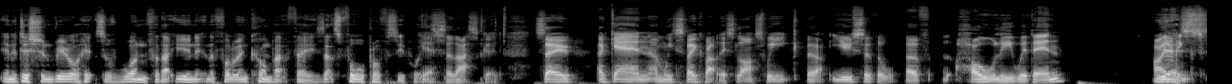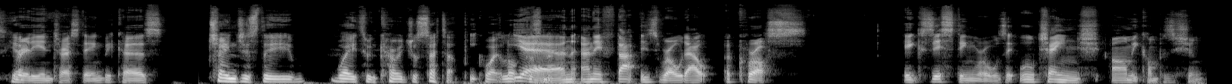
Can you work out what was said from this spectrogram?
In addition, reroll hits of one for that unit in the following combat phase. That's four prophecy points. Yeah, so that's good. So again, and we spoke about this last week, uh, use of the of wholly within, I Yes, think is yeah. really interesting because Changes the way to encourage your setup quite a lot. doesn't it? yeah, and and if that is rolled out across existing rules, it will change army composition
